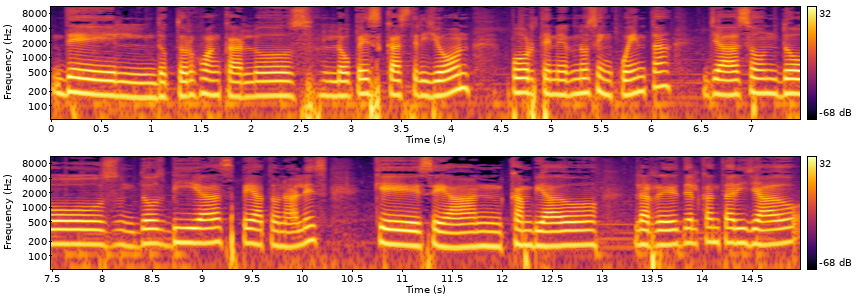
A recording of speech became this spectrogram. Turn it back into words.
del doctor Juan Carlos López Castrillón por tenernos en cuenta. Ya son dos, dos vías peatonales que se han cambiado las redes de alcantarillado,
